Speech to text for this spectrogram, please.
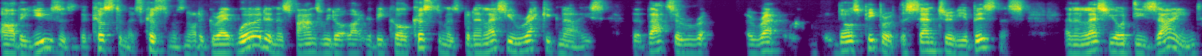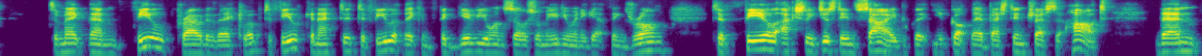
are the users, the customers. Customers not a great word, and as fans, we don't like to be called customers. But unless you recognise that that's a, a those people are at the centre of your business, and unless you're designed to make them feel proud of their club, to feel connected, to feel that they can forgive you on social media when you get things wrong, to feel actually just inside that you've got their best interests at heart, then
